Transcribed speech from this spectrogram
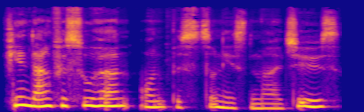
Vielen Dank fürs Zuhören und bis zum nächsten Mal. Tschüss.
